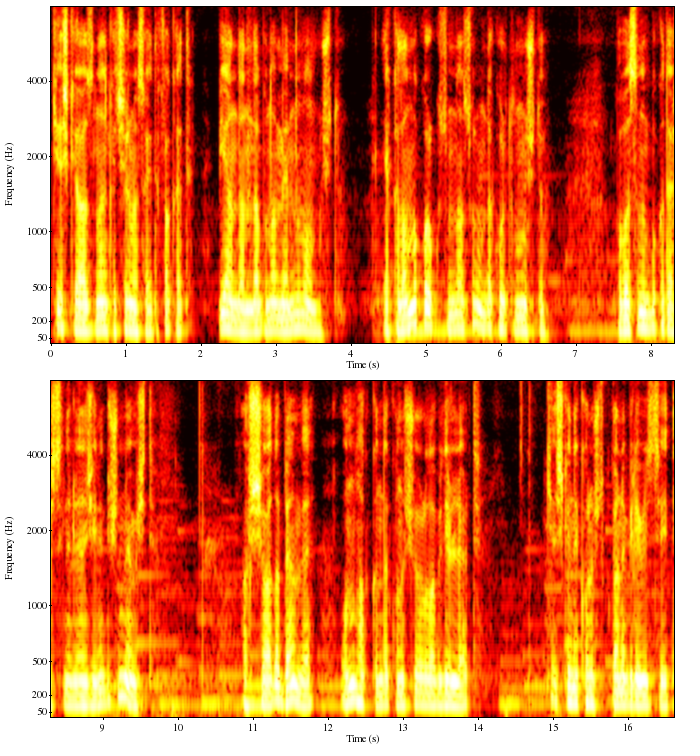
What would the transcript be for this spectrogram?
Keşke ağzından kaçırmasaydı fakat bir yandan da buna memnun olmuştu. Yakalanma korkusundan sonunda kurtulmuştu. Babasının bu kadar sinirleneceğini düşünmemişti. Aşağıda ben ve onun hakkında konuşuyor olabilirlerdi. Keşke ne konuştuklarını bilebilseydi.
